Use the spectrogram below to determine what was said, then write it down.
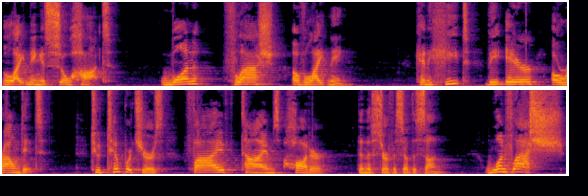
Lightning is so hot. One flash of lightning can heat the air around it to temperatures five times hotter than the surface of the sun. One flash,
